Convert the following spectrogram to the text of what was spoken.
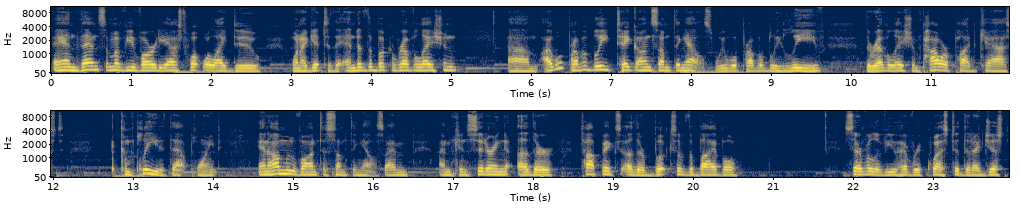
And then some of you have already asked, what will I do when I get to the end of the book of Revelation? Um, I will probably take on something else. We will probably leave the Revelation Power podcast complete at that point, and I'll move on to something else. I'm I'm considering other topics, other books of the Bible. Several of you have requested that I just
